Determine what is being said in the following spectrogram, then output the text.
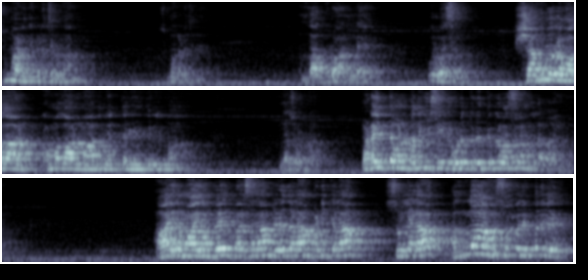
சும்மா அடைஞ்சு கிடச்சிருமா? சும்மா கிடச்சிது அல்லாஹ் குரான்ல ஒரு வசனம். ஷகுலு ரமலான் ரமலான் மாதம் எத்தகையது தெரியுமா? இல்லை சொல்கிறான் படைத்தவன் பதிவு செய்து கொடுத்திருக்கின்ற வசனம் அல்லவா இது? ஆயிரம் ஆயிரம் பேர் பேசலாம் எழுதலாம் படிக்கலாம் சொல்லலாம். அல்லாஹ் சொல்வது என்பது வேறு.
